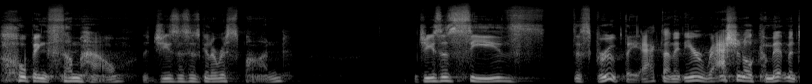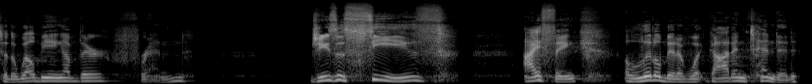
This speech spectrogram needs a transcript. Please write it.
hoping somehow that Jesus is going to respond. Jesus sees this group. They act on an irrational commitment to the well being of their friend. Jesus sees, I think, a little bit of what God intended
